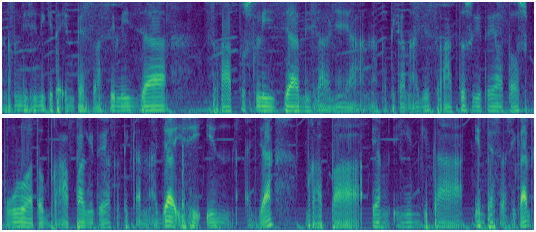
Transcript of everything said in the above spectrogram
Nah, di sini kita investasi Liza 100 Liza misalnya ya. Nah, ketikan aja 100 gitu ya atau 10 atau berapa gitu ya. Ketikan aja isiin aja berapa yang ingin kita investasikan.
